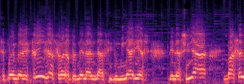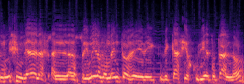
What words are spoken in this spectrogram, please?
se pueden ver estrellas, se van a prender las, iluminarias de la ciudad, va a ser muy similar a, los primeros momentos de, casi oscuridad total, ¿no?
